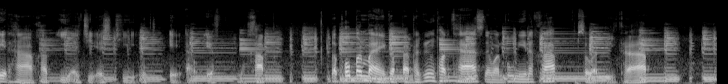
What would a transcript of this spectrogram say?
8 half ครับ e i g h t h a l f นะครับ แล้วพบกันใหม่กับแปมทัดครึ่ง podcast ในวันพรุ่งนี้นะครับ สวัสดีครับ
